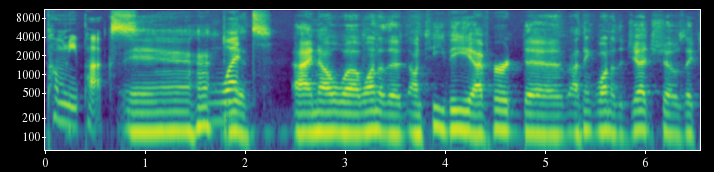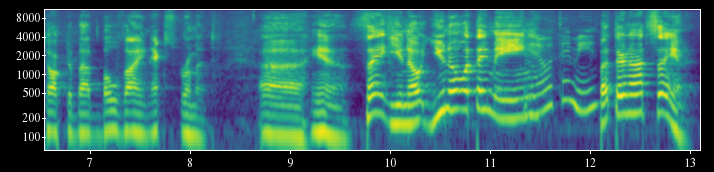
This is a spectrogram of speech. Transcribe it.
pony pucks. Uh-huh. What? Yes. I know uh, one of the on TV. I've heard. Uh, I think one of the judge shows they talked about bovine excrement. Uh, yeah, say you know you know what they mean, You know what they mean? but they're not saying it.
